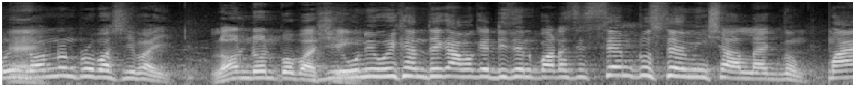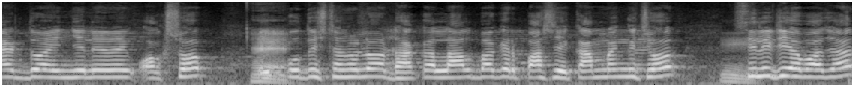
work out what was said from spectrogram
উনি হ্যাঁ। লন্ডন প্রবাসী ভাই। লন্ডন প্রবাসী। উনি ওইখান থেকে আমাকে ডিজাইন পাঠাচ্ছে সেম টু সেম ইনশাআল্লাহ একদম। মায়ের দোয়া ইঞ্জিনিয়ারিং ওয়ার্কশপ এই হ্যাঁ। প্রতিষ্ঠান হলো ঢাকা লালবাগের পাশে কামরাঙ্গি চর সিলেটিয়া বাজার।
